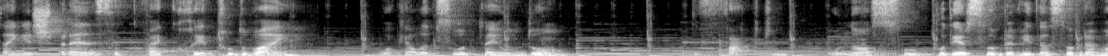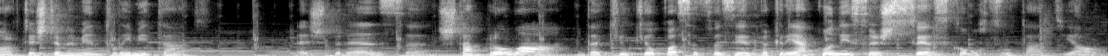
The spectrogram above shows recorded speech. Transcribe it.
tenha esperança que vai correr tudo bem, ou aquela pessoa que tem um dom. De facto, o nosso poder sobre a vida ou sobre a morte é extremamente limitado. A esperança está para lá daquilo que eu possa fazer para criar condições de sucesso como resultado de algo.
